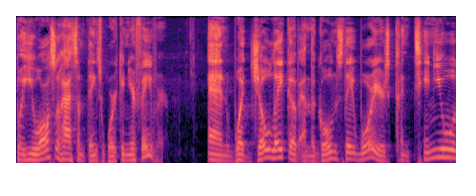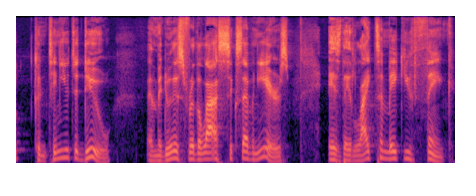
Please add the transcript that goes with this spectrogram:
But you also had some things work in your favor. And what Joe Lacob and the Golden State Warriors continue continue to do, and been doing this for the last six seven years, is they like to make you think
